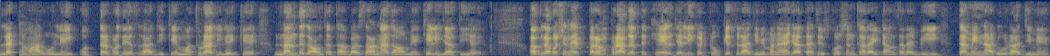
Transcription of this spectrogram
लट्ठमार होली उत्तर प्रदेश राज्य के मथुरा ज़िले के नंदगांव तथा बरसाना गाँव में खेली जाती है। अगला क्वेश्चन है, परंपरागत खेल जलीकट्टू किस राज्य में मनाया जाता है? तो इस क्वेश्चन का राइट आंसर है बी तमिलनाडु राज्य में।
